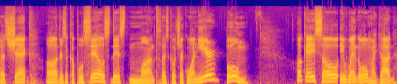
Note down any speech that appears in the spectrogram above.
Let's check. Oh, there's a couple sales this month. Let's go check one year. Boom. Okay, so it went, oh my God.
